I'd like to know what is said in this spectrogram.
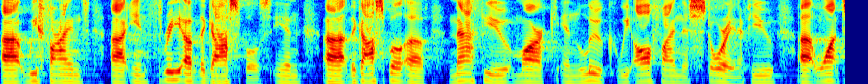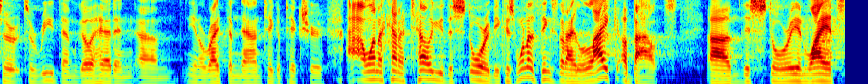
uh, we find uh, in three of the Gospels. In uh, the Gospel of Matthew, Mark, and Luke, we all find this story. And if you want to, to read them, go ahead and um, you know, write them down, take a picture. I want to kind of tell you the story because one of the things that I like about uh, this story and why it's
